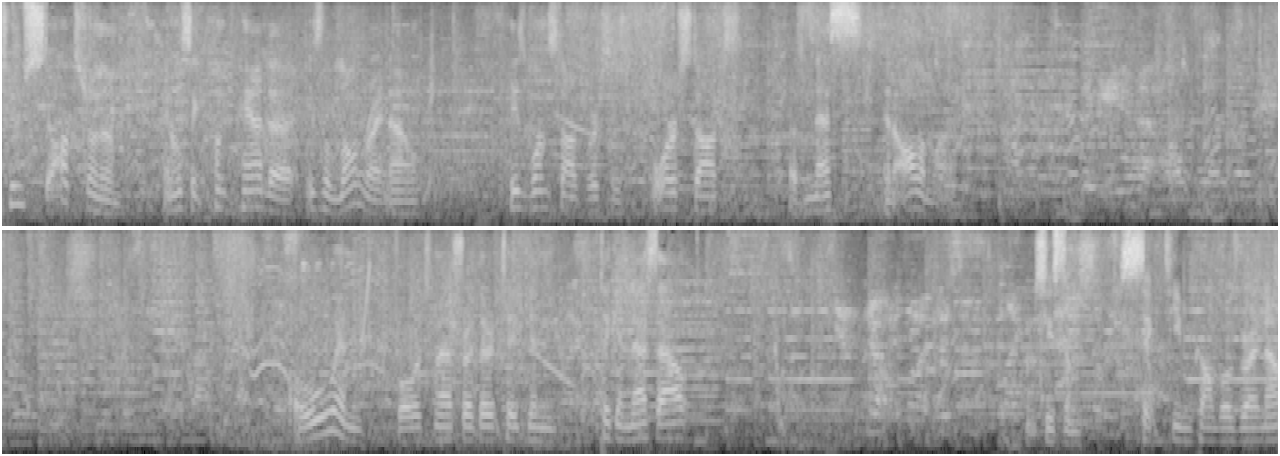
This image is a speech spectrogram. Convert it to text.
two stocks from him. And it looks like Punk Panda is alone right now. His one stock versus four stocks of Ness and Olimar. Oh, and forward smash right there, taking taking Ness out. You see some sick team combos right now.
